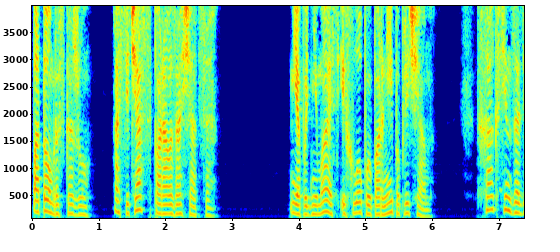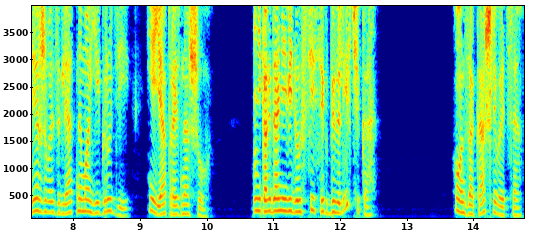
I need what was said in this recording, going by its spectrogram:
«Потом расскажу, а сейчас пора возвращаться». Я поднимаюсь и хлопаю парней по плечам. Тхаксин задерживает взгляд на моей груди, и я произношу. «Никогда не видел сисек без лифчика?» Он закашливается,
